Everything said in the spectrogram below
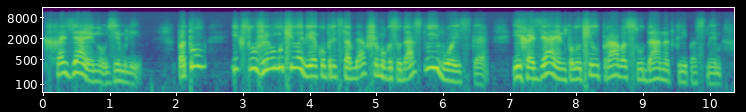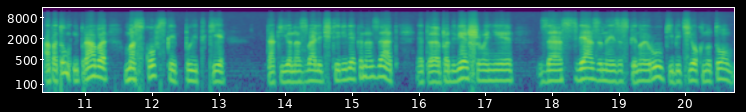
к хозяину земли. потом и к служивому человеку, представлявшему государство и войско, и хозяин получил право суда над крепостным, а потом и право московской пытки. Так ее назвали четыре века назад. Это подвешивание за связанные за спиной руки, битье кнутом.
